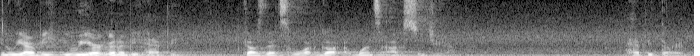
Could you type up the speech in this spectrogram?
And we are, be, we are going to be happy because that's what God wants us to do. Happy third.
